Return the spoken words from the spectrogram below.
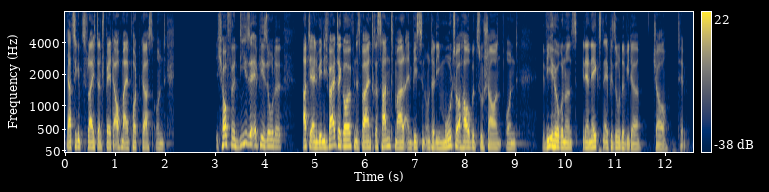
Dazu gibt es vielleicht dann später auch mal einen Podcast und ich hoffe, diese Episode hat dir ein wenig weitergeholfen. Es war interessant, mal ein bisschen unter die Motorhaube zu schauen und wir hören uns in der nächsten Episode wieder. Ciao, Tim.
